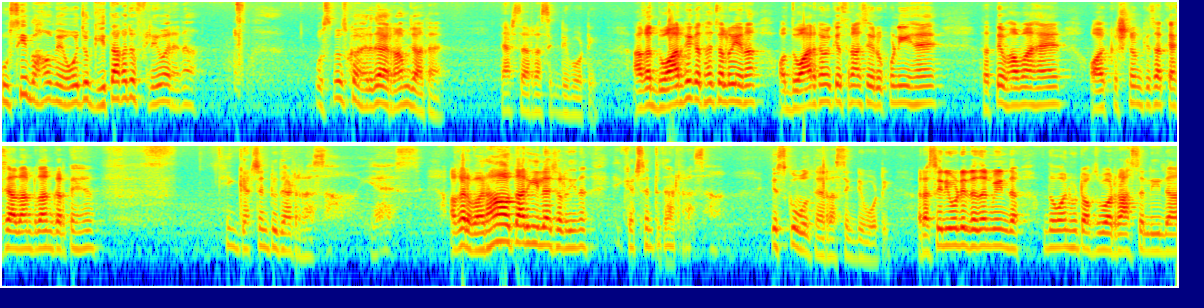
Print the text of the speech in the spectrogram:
उसी भाव में, वो जो गीता का जो फ्लेवर है ना, उसमें उसका हृदय रम जाता है। दैट्स अ रसिक डिवोटी अगर द्वार की कथा चल रही है ना, और द्वारका में किस तरह से रुक्मणी है, सत्यभामा है, और कृष्ण उनके साथ कैसे आदान प्रदान करते हैं he gets into that rasa yes अगर वराह अवतार की लीला चल रही है ना ही दैट रसा इसको बोलते हैं rasik devotee rasik devotee doesn't mean the one who talks about Ras Lila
